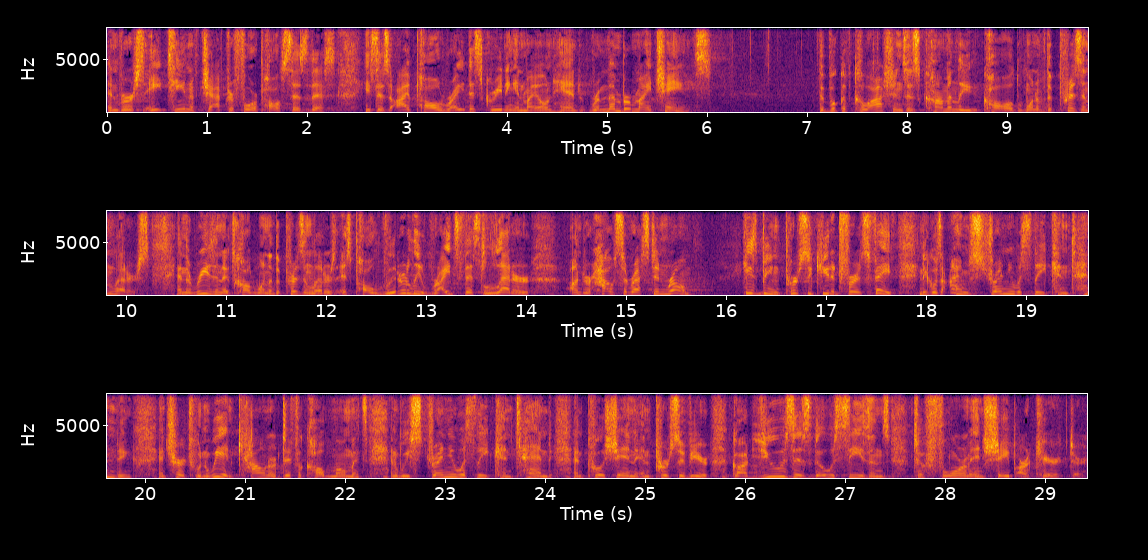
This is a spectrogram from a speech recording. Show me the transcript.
In verse 18 of chapter 4, Paul says this He says, I, Paul, write this greeting in my own hand. Remember my chains. The book of Colossians is commonly called one of the prison letters. And the reason it's called one of the prison letters is Paul literally writes this letter under house arrest in Rome. He's being persecuted for his faith. And he goes, I am strenuously contending. And, church, when we encounter difficult moments and we strenuously contend and push in and persevere, God uses those seasons to form and shape our character.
